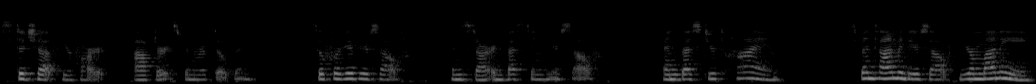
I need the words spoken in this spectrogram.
stitch up your heart after it's been ripped open. So forgive yourself and start investing in yourself. Invest your time. Spend time with yourself, your money.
